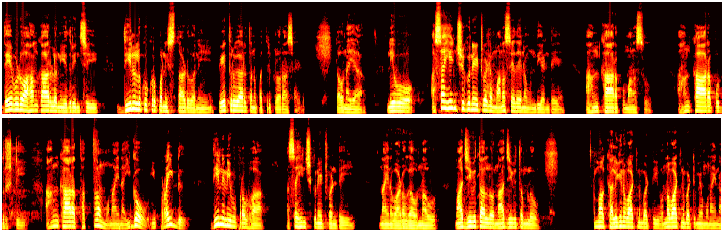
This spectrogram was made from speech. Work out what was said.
దేవుడు అహంకారులను ఎదిరించి దీనులకు కృపనిస్తాడు అని పేతురు గారు తన పత్రికలో రాశాడు. అవునయ్యా. నీవు అసహించుకునేటువంటి మనసు ఏదైనా ఉంది అంటే అహంకారపు మనసు అహంకారపు దృష్టి అహంకార తత్వం నాయన ఇగో ఈ ప్రైడ్ దీన్ని నీవు ప్రభు అసహించుకునేటువంటి నాయన వాడవుగా ఉన్నావు. మా జీవితాల్లో నా జీవితంలో మాకు కలిగిన వాటిని బట్టి ఉన్న వాటిని బట్టి మేము నాయన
